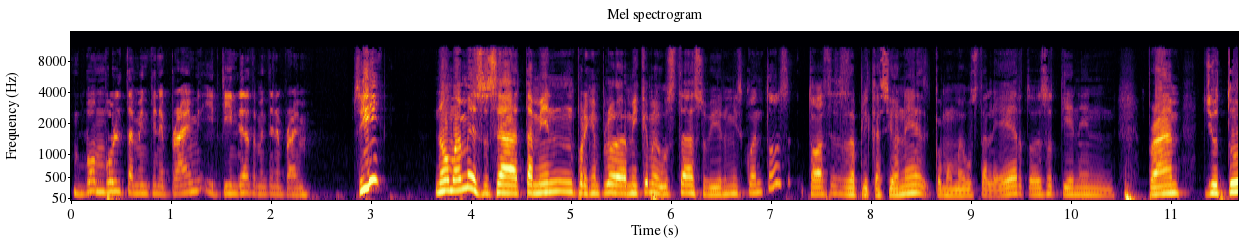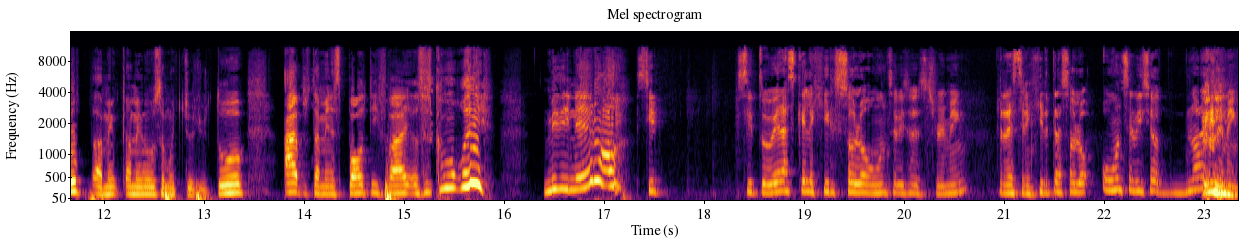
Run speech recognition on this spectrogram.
Bumble también tiene Prime y Tinder también tiene Prime. ¿Sí? No mames, o sea, también, por ejemplo, a mí que me gusta subir mis cuentos, todas esas aplicaciones, como me gusta leer, todo eso tienen Prime, YouTube, a mí, a mí me gusta mucho YouTube, ah, pues también Spotify, o sea, es como, güey, mi dinero. Si, si tuvieras que elegir solo un servicio de streaming, restringirte a solo un servicio, no de streaming,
